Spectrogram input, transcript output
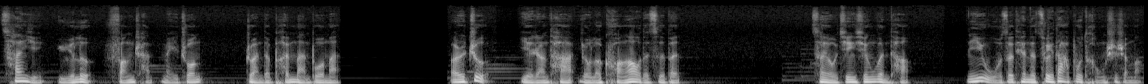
餐饮、娱乐、房产、美妆，赚得盆满钵满。而这也让她有了狂傲的资本。曾有金星问他：“你与武则天的最大不同是什么？”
